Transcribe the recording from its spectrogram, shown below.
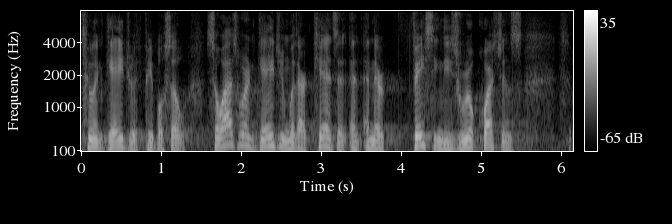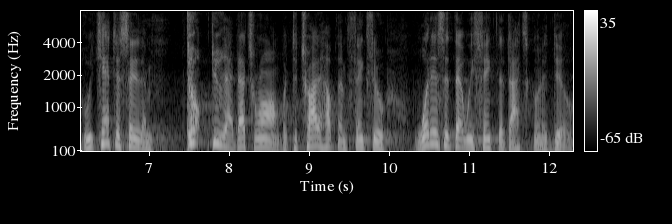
to engage with people. So, so as we're engaging with our kids and, and they're facing these real questions, we can't just say to them, don't do that, that's wrong, but to try to help them think through what is it that we think that that's going to do.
